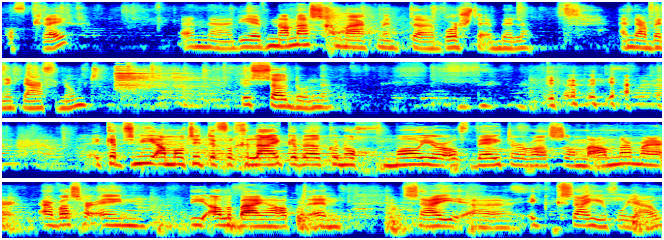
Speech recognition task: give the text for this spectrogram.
of kreeg. En die heeft nana's gemaakt met borsten en billen. En daar ben ik naar vernoemd. Dus zodoende. Ik heb ze niet allemaal zitten vergelijken welke nog mooier of beter was dan de ander. Maar er was er één die allebei had en zei, eh, ik sta hier voor jou.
